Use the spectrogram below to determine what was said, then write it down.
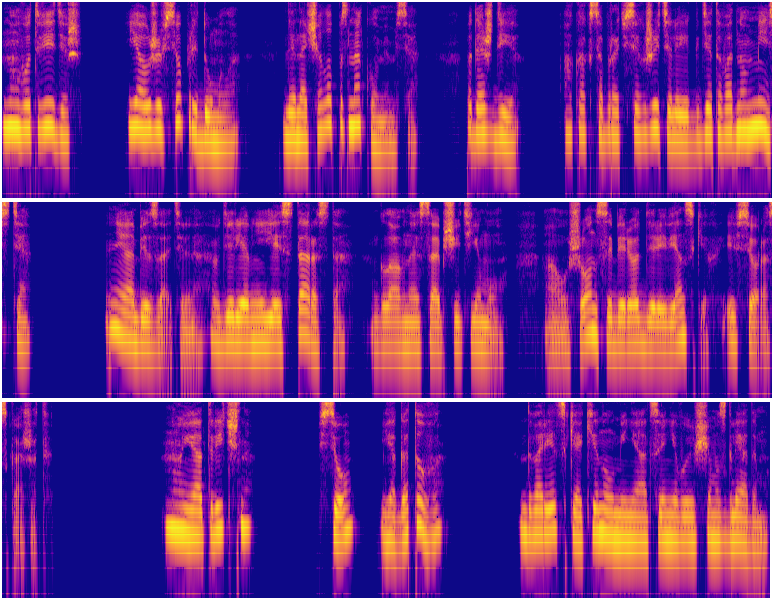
«Ну вот видишь, я уже все придумала. Для начала познакомимся. Подожди, а как собрать всех жителей где-то в одном месте?» «Не обязательно. В деревне есть староста. Главное — сообщить ему. А уж он соберет деревенских и все расскажет». «Ну и отлично. Все, я готова». Дворецкий окинул меня оценивающим взглядом.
